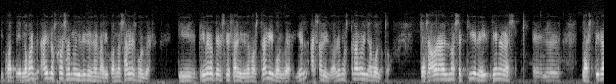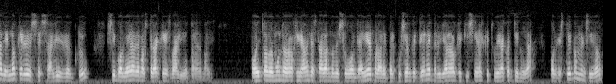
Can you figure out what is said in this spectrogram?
Y, y lo más, hay dos cosas muy difíciles de Madrid. Cuando sales, volver. Y primero tienes que salir, demostrar y volver. Y él ha salido, ha demostrado y ha vuelto. Entonces ahora él no se quiere ir, tiene la espina de no quererse salir del club sin volver a demostrar que es válido para el Madrid. Hoy todo el mundo, lógicamente, está hablando de su gol de ayer por la repercusión que tiene, pero yo lo que quisiera es que tuviera continuidad, porque estoy convencido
